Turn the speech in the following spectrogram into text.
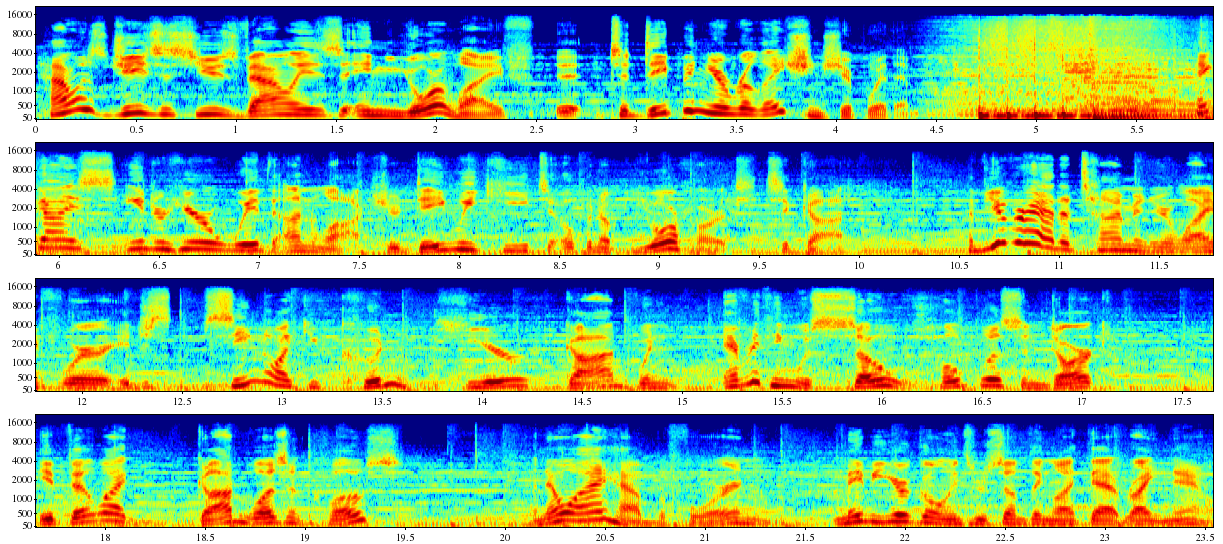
How has Jesus used valleys in your life uh, to deepen your relationship with Him? Hey guys, Andrew here with Unlocked, your daily key to open up your heart to God. Have you ever had a time in your life where it just seemed like you couldn't hear God when everything was so hopeless and dark? It felt like God wasn't close? I know I have before, and maybe you're going through something like that right now.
